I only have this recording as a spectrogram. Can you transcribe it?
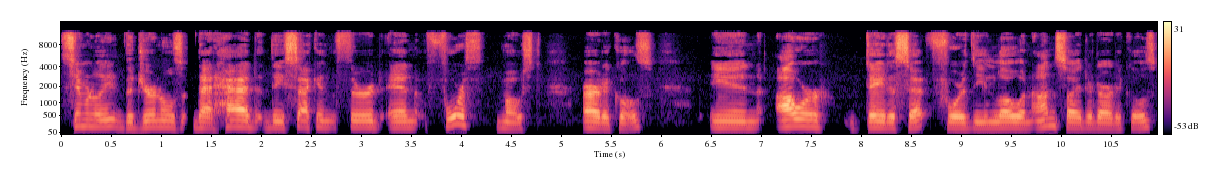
Similarly, the journals that had the second, third, and fourth most articles in our data set for the low and uncited articles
